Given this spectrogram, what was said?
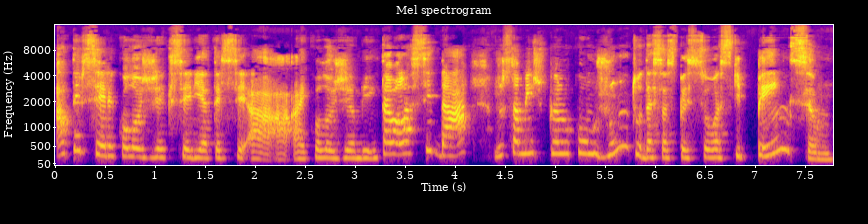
a terceira ecologia, que seria a, terceira, a, a, ecologia ambiental, ela se dá justamente pelo conjunto dessas pessoas que pensam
